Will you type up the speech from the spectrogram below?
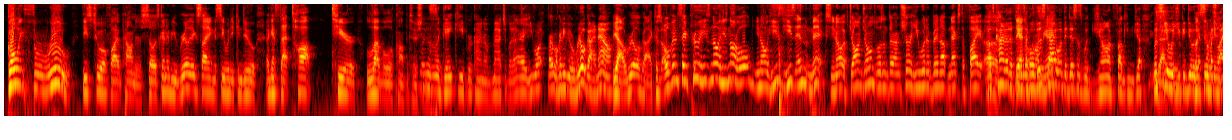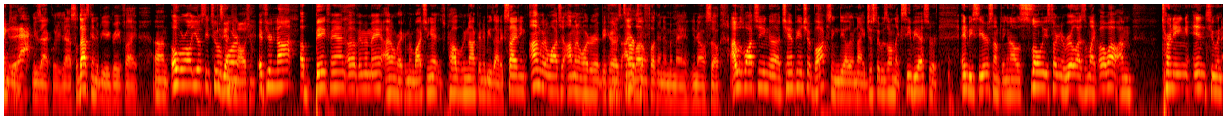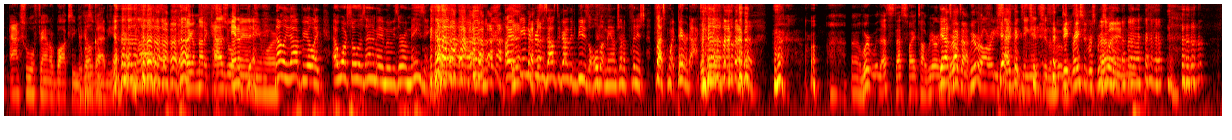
going through these 205 pounders. So it's going to be really exciting to see what he can do against that top tier level of Like, competition. this is a gatekeeper kind of matchup. Like, all right, you want? Right, we're gonna give you a real guy now. Yeah, a real guy. Because Ovince St. Preux, he's no, he's not old. You know, he's he's in the mix. You know, if Jon Jones wasn't there, I'm sure he would have been up next to fight. That's uh, kind of the thing. Like, well, this guy went the distance with Jon fucking. Jo- Let's see what Exactly. you can do against somebody like that. Exactly. Yeah. So that's going to be a great fight. Um, overall, UFC He's gonna demolish 204. him. If you're not a big fan of MMA, I don't recommend watching it. It's probably not going to be that exciting. I'm going to watch it. I'm going to order it because I love film. fucking MMA. You know. So I was watching uh, Championship Boxing the other night. Just it was on like CBS or NBC or something, and I was slowly starting to realize I'm like, oh wow, I'm turning into an actual fan of boxing because of. Adney. like I'm not a casual And a- fan anymore. Not only that, but you're like, I watched all those animated movies. They're amazing. like, I came to Chris's house to grab the computer. So hold up, man. I'm trying to finish Flashpoint Paradox. Uh, we're, we're- that's that's fight talk. We already Yeah, that's we're- fight talk. We were already Yeah. segmenting into the movie. Dick Grayson versus Bruce Wayne.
